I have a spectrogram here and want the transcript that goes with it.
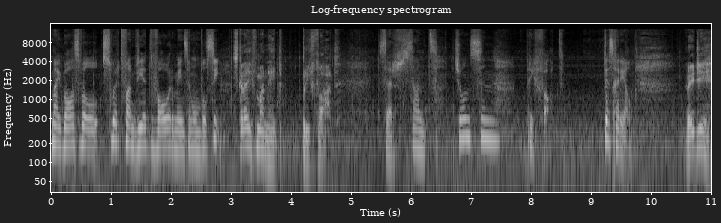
My baas wil soort van weet waaroor mense hom wil sien. Skryf maar net privaat. Sergeant Johnson privaat. Dis gereël. Reggie,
